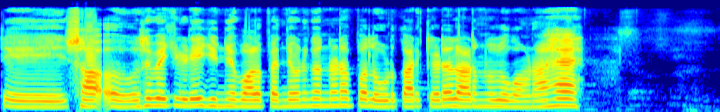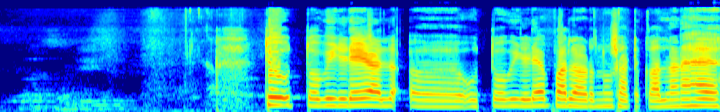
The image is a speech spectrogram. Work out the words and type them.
ਤੇ ਸਾ- ਅ, ਉਸ ਵਿੱਚ ਜਿਹੜੇ ਜਿੰਨੇ ਵਾਲ ਪੈਂਦੇ ਹੋਣਗੇ ਉਹਨਾਂ ਨੂੰ ਆਪਾਂ ਲੋਡ ਕਰਕੇ ਜਿਹੜਾ ਲੜ ਨੂੰ ਲਗਾਉਣਾ ਹੈ। ਤੇ ਉੱਤੋਂ ਵੀ ਜਿਹੜੇ ਆ ਲ- ਉੱਤੋਂ ਵੀ ਜਿਹੜੇ ਆਪਾਂ ਲੜ ਨੂੰ ਸੈੱਟ ਕਰ ਲੈਣਾ ਹੈ।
